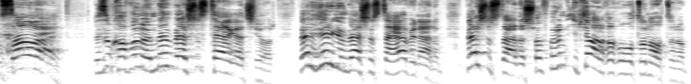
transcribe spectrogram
Mustafa Bey, bizim kapının önünden 500 T geçiyor. Ben her gün 500 T'ye binerim. 500 T'de şoförün iki arka koltuğuna otururum.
